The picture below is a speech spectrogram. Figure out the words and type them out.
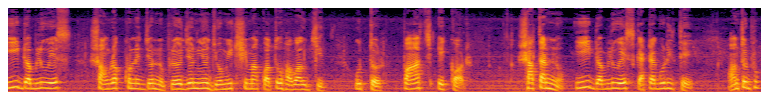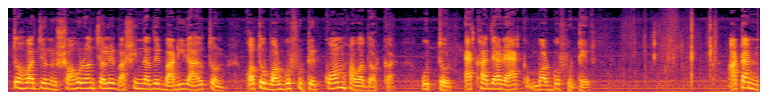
ইডব্লিউএস সংরক্ষণের জন্য প্রয়োজনীয় জমির সীমা কত হওয়া উচিত? উত্তর, পাঁচ একর। সাতান্ন ইডব্লিউএস ক্যাটাগরিতে অন্তর্ভুক্ত হওয়ার জন্য শহর অঞ্চলের বাসিন্দাদের বাড়ির আয়তন কত বর্গফুটের কম হওয়া দরকার? উত্তর, এক হাজার এক বর্গফুটের। আটান্ন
